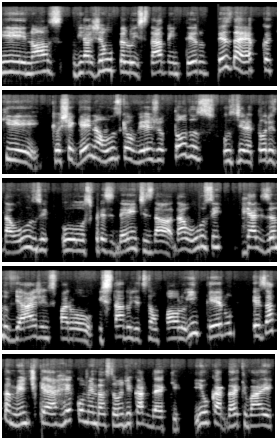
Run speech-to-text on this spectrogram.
que nós viajamos pelo estado inteiro desde a época que, que eu cheguei na USE, que eu vejo todos os diretores da USE, os presidentes da, da USE realizando viagens para o estado de São Paulo inteiro, exatamente que é a recomendação de Kardec. E o Kardec vai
